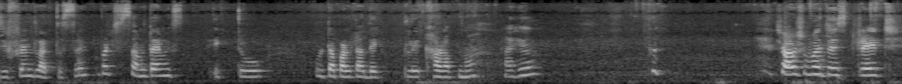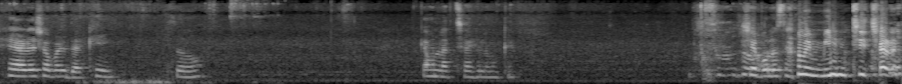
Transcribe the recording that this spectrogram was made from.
ডিফারেন্ট লাগতেছে বাট সামটাইমস একটু উল্টাপাল্টা দেখলে খারাপ না আহিল সবসময় তো স্ট্রেট হেয়ারে সবাই দেখেই তো কেমন লাগছে আহিল আমাকে? সে বলেছে আমি মিন টিচারের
